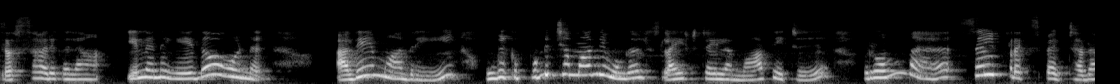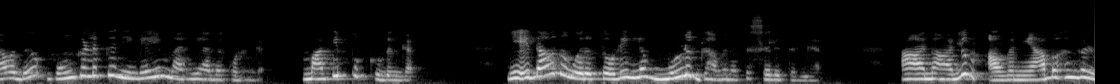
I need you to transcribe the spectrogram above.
ட்ரெஸ்ஸாக இருக்கலாம் இல்லைன்னா ஏதோ ஒன்று அதே மாதிரி உங்களுக்கு பிடிச்ச மாதிரி உங்கள் லைஃப் ஸ்டைலை மாற்றிட்டு ரொம்ப செல்ஃப் ரெஸ்பெக்ட் அதாவது உங்களுக்கு நீங்களே மரியாதை கொடுங்க மதிப்பு கொடுங்க. ஏதாவது ஒரு தொழிலில் முழு கவனத்தை செலுத்துங்க. ஆனாலும் அவங்க ஞாபகங்கள்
